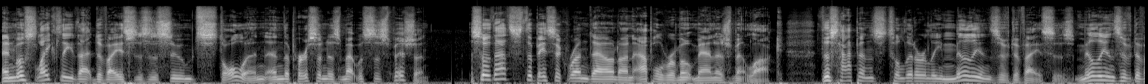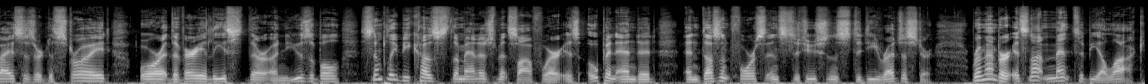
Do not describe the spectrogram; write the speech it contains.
And most likely that device is assumed stolen and the person is met with suspicion. So that's the basic rundown on Apple Remote Management Lock. This happens to literally millions of devices. Millions of devices are destroyed, or at the very least, they're unusable, simply because the management software is open-ended and doesn't force institutions to deregister. Remember, it's not meant to be a lock.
